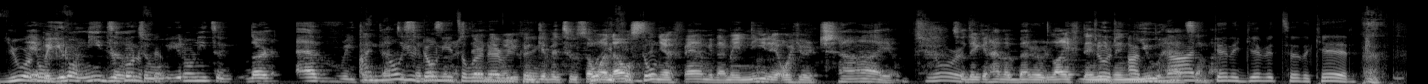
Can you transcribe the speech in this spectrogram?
you are Yeah, going but you don't need to, to to you don't need to learn everything. I know you don't need to learn or You can give it to someone else in your family that may need it, or your child, George. so they can have a better life than George, even I'm you had not somehow. gonna give it to the kid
